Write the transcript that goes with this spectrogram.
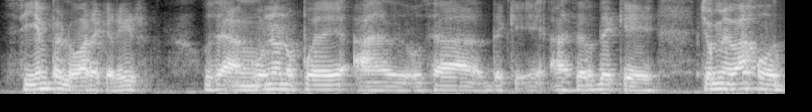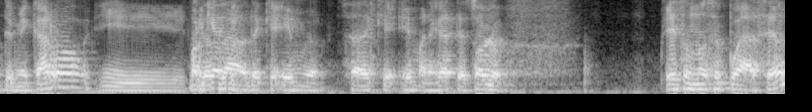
Siempre lo va a requerir. O sea, Mm. uno no puede, ah, o sea, de que hacer de que yo me bajo de mi carro y. Tesla de que, o sea, de que manejate solo. Eso no se puede hacer.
